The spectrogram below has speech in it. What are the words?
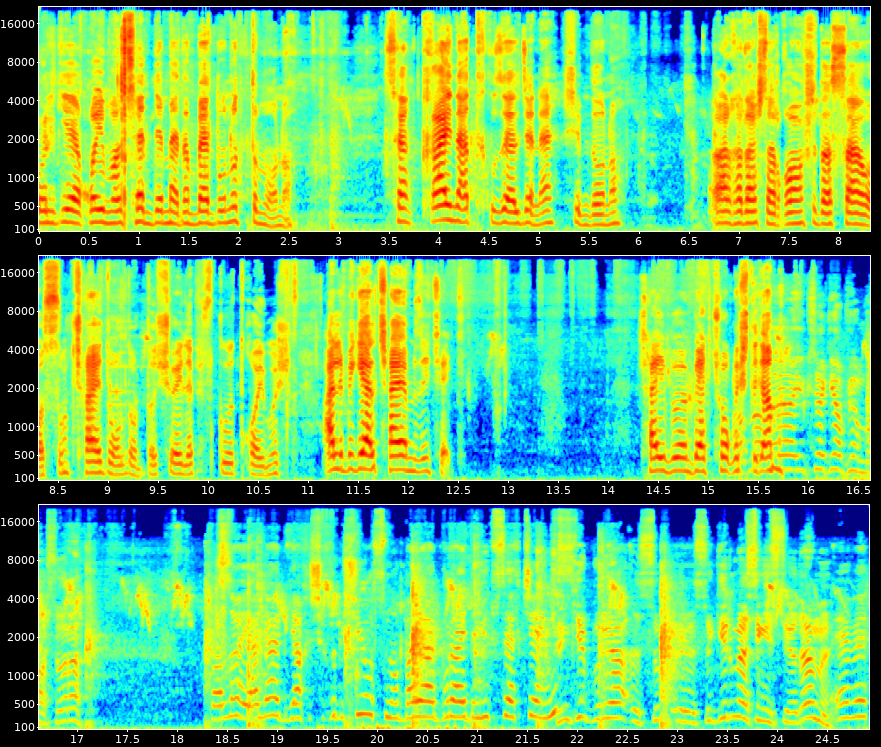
Kolgeye koyma sen demedin. Ben de unuttum onu. Sen kaynat güzelce ne şimdi onu. Arkadaşlar komşu da sağ olsun çay doldurdu. Şöyle bisküvit koymuş. Ali bir gel çayımızı içek. Çayı böyle bek çok içtik ama. Bayağı yüksek yapıyorum bak sonra. Vallahi Ali abi yakışıklı bir şey olsun. O bayağı burayı da yükselteceğiniz. Çünkü buraya su, e, su girmesin istiyor değil mi? Evet.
